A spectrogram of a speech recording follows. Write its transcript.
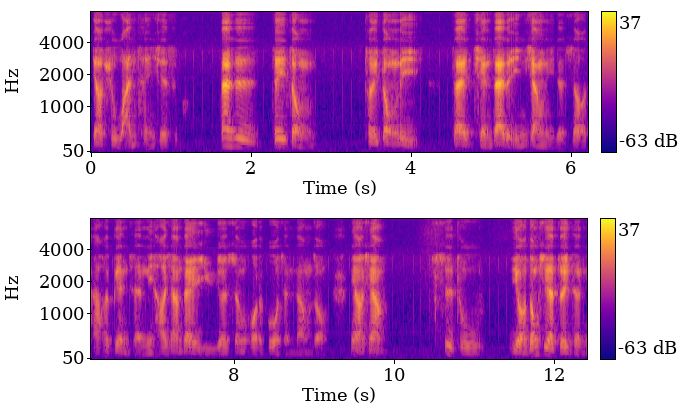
要去完成一些什么，但是这一种推动力在潜在的影响你的时候，它会变成你好像在一个生活的过程当中，你好像试图有东西在追着你，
